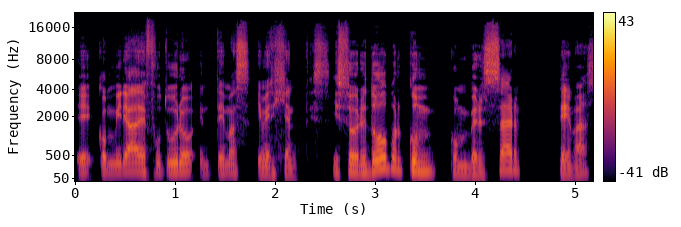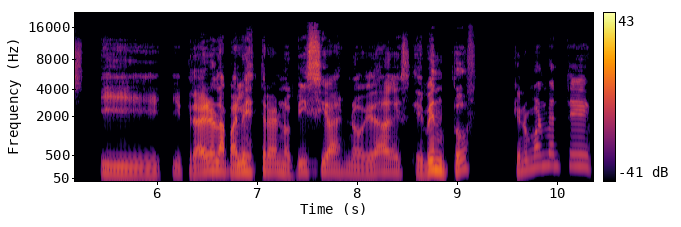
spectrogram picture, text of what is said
eh, con mirada de futuro en temas emergentes. Y sobre todo por conversar temas y, traer a la palestra noticias, novedades, eventos que normalmente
